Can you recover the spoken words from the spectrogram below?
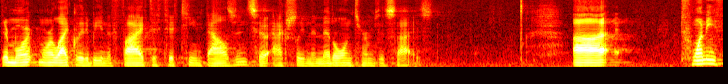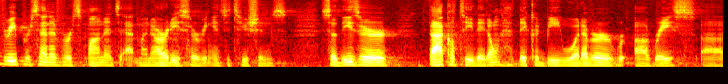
They're more, more likely to be in the five to 15,000, so actually in the middle in terms of size. Uh, 23% of respondents at minority serving institutions. So these are faculty, they, don't, they could be whatever uh, race, uh,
